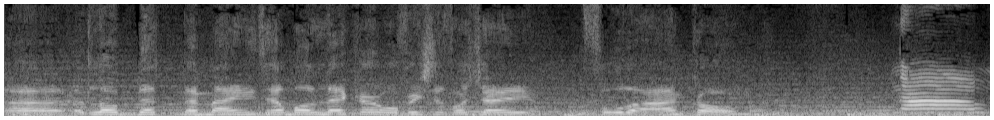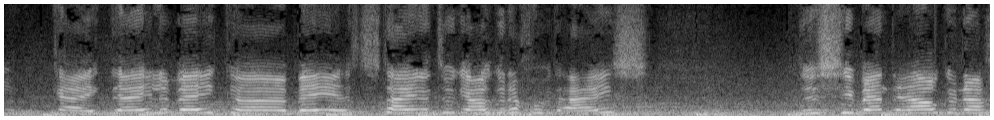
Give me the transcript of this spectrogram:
eh, het loopt net met mij niet helemaal lekker... of is het wat jij voelde aankomen? Nou, kijk, de hele week eh, ben je, sta je natuurlijk elke dag op het ijs. Dus je bent elke dag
